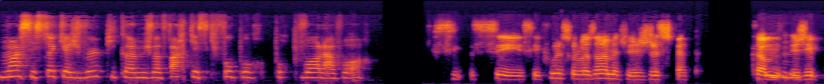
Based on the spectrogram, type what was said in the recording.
moi, c'est ça que je veux, puis comme je vais faire qu'est-ce qu'il faut pour, pour pouvoir l'avoir? C'est fou ce que je veux dire, mais je l'ai juste fait. Comme mm-hmm. j'ai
